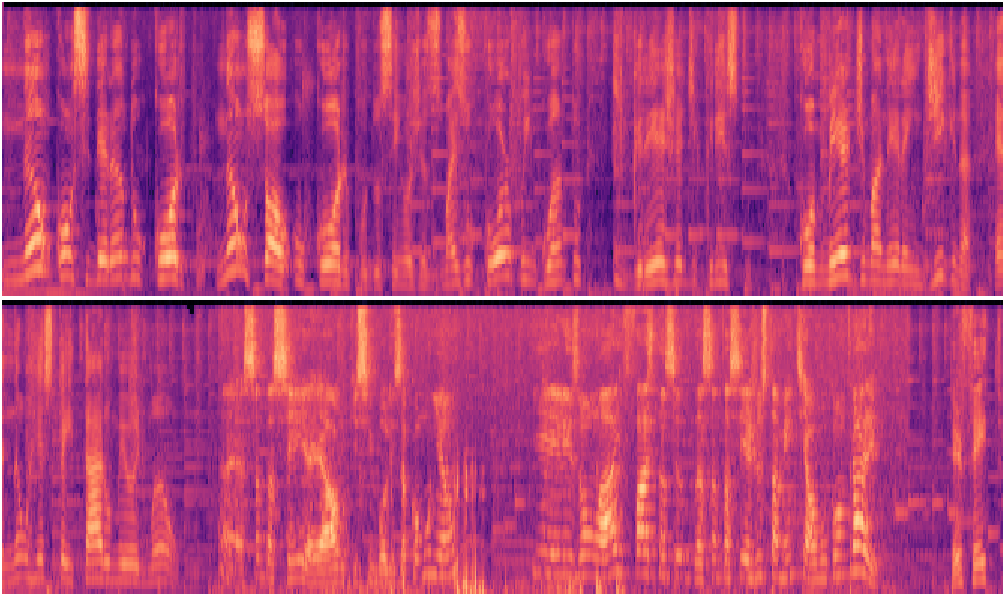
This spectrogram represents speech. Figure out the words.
não considerando o corpo, não só o corpo do Senhor Jesus, mas o corpo enquanto igreja de Cristo. Comer de maneira indigna é não respeitar o meu irmão, É, a Santa Ceia é algo que simboliza a comunhão. E eles vão lá e fazem da Sa- da Santa Ceia justamente algo contrário. Perfeito.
